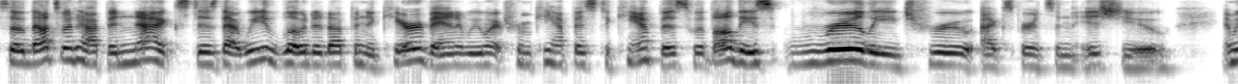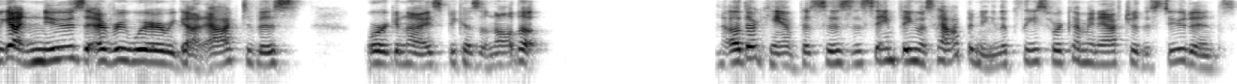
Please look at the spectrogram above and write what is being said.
So that's what happened next is that we loaded up in a caravan and we went from campus to campus with all these really true experts in the issue. And we got news everywhere. We got activists organized because on all the other campuses, the same thing was happening. The police were coming after the students.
